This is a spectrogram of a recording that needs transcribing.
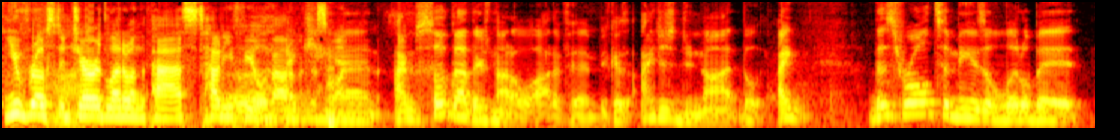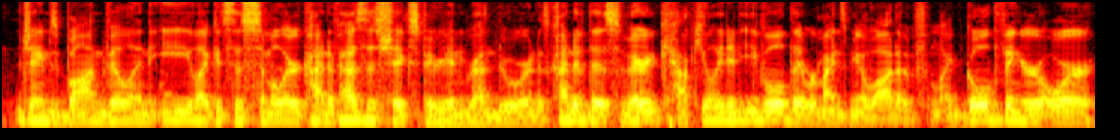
You've roasted Jared Leto in the past. How do you feel about I him in this one? I'm so glad there's not a lot of him because I just do not. I this role to me is a little bit James Bond villain e like it's this similar kind of has this Shakespearean grandeur and it's kind of this very calculated evil that reminds me a lot of like Goldfinger or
